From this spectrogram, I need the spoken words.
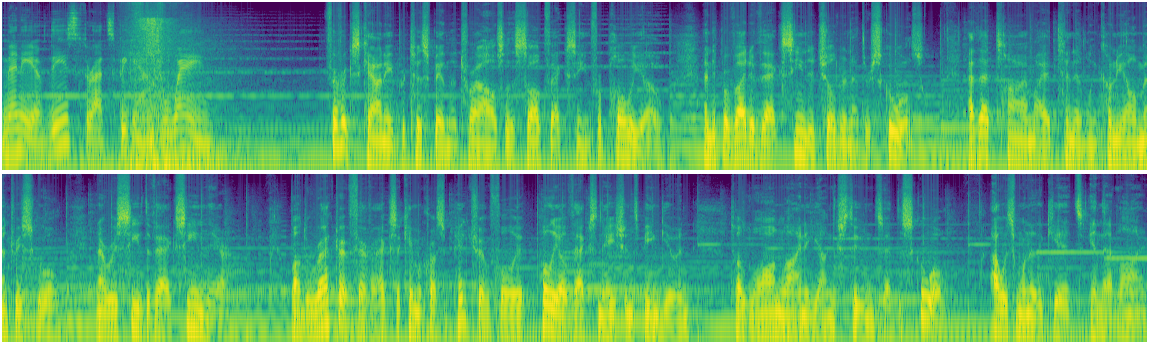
many of these threats began to wane. Fairfax County participated in the trials of the Salk vaccine for polio, and they provided vaccine to children at their schools. At that time, I attended Lincoln Elementary School, and I received the vaccine there. While director at Fairfax, I came across a picture of polio vaccinations being given to a long line of young students at the school. I was one of the kids in that line.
